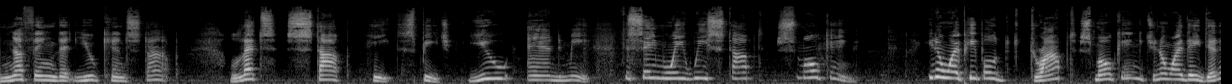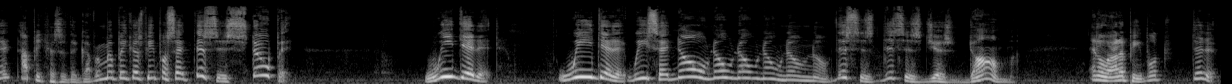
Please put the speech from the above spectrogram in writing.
Nothing that you can stop. Let's stop hate speech, you and me, the same way we stopped smoking. You know why people dropped smoking? Do you know why they did it? Not because of the government, because people said, this is stupid. We did it. We did it. We said, no, no, no, no, no, no. This is, this is just dumb. And a lot of people did it.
